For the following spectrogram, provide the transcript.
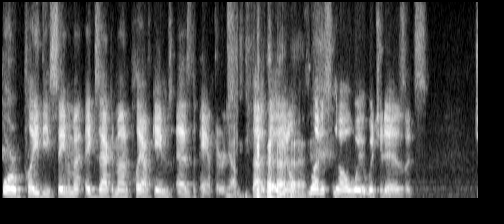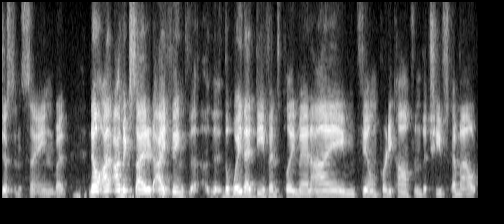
or play the same amount, exact amount of playoff games as the Panthers. Yeah. Th- th- you know, let us know whi- which it is. It's just insane. But no, I, I'm excited. I think the, the- the way that defense played, man, I'm feeling pretty confident the Chiefs come out,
